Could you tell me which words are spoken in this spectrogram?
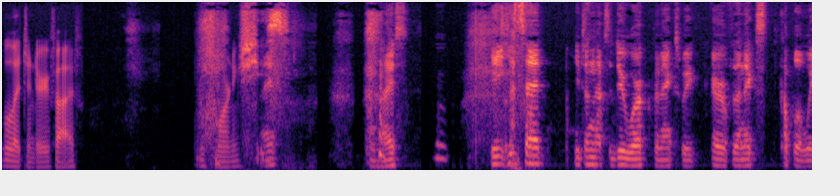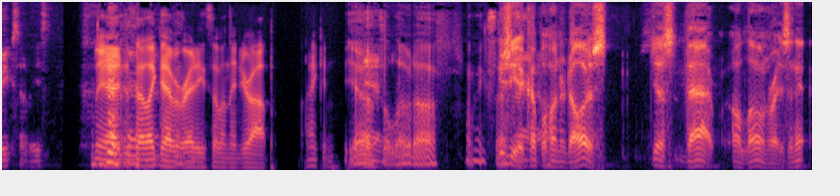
legendary five this morning. Jeez. nice. He, he said he doesn't have to do work for next week or for the next couple of weeks at least. yeah, I just I like to have it ready so when they drop, I can. Yeah, Yeah. a load off. That makes sense. Usually a couple hundred dollars, just that alone, right? Isn't it?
